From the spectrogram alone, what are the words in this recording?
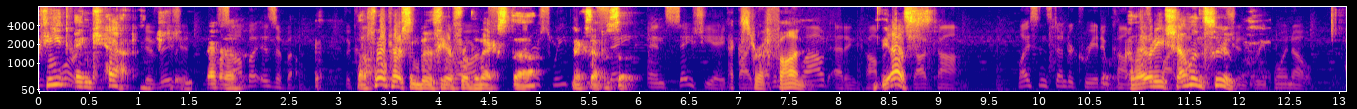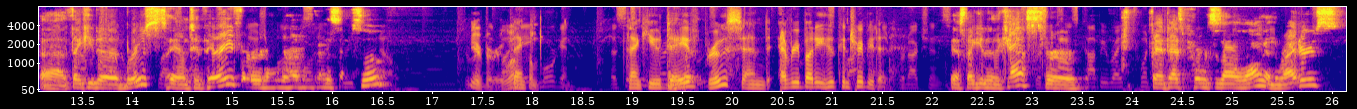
Pete, and Kat. Division. Never know. Samba Isabel. A four-person booth here for the next uh, next episode. Extra fun. Yes. incompetech.com. Licensed under Creative Commons. Hilarity shall ensue. Attribution 3.0. Uh, thank you to Bruce and to Perry for having us on this episode. You're very Thank, welcome. thank you, Dave, Bruce, and everybody who contributed. Yes, thank you to the cast for fantastic performances all along and the writers.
